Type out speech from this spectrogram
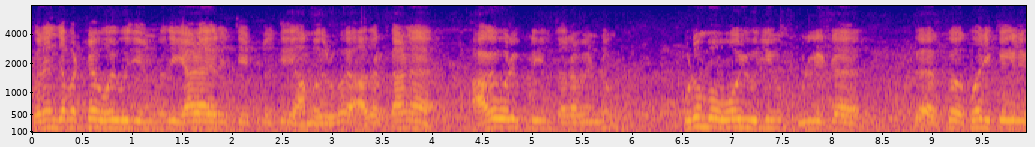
குறைந்தபட்ச ஓய்வூதியம் என்பது ஏழாயிரத்தி எட்நூற்றி ஐம்பது ரூபாய். அதற்கான அகவொழிப்பையும் தர வேண்டும். குடும்ப ஓய்வூதியம் உள்ளிட்ட கோரிக்கைகளை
